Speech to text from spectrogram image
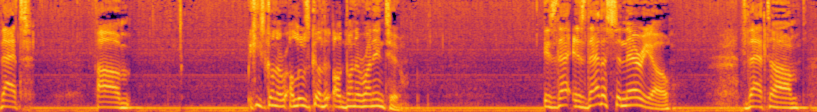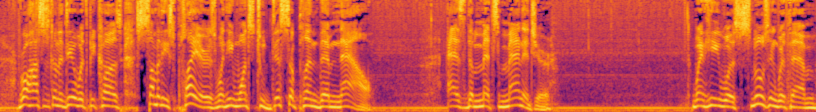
that um, he's going to lose going to run into? Is that is that a scenario that um, Rojas is going to deal with because some of these players, when he wants to discipline them now, as the Mets manager, when he was smoozing with them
